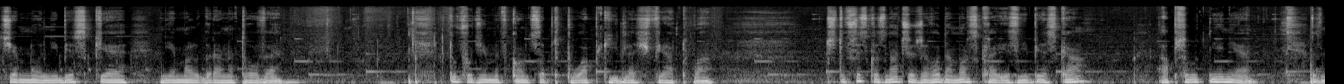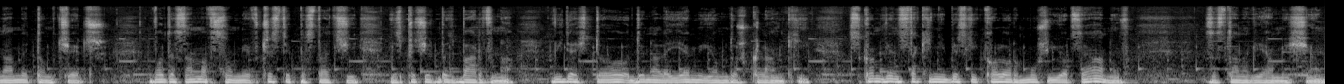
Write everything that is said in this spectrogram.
ciemno-niebieskie, niemal granatowe. Tu wchodzimy w koncept pułapki dla światła. Czy to wszystko znaczy, że woda morska jest niebieska? Absolutnie nie. Znamy tą ciecz. Woda sama w sumie w czystej postaci jest przecież bezbarwna. Widać to, gdy nalejemy ją do szklanki. Skąd więc taki niebieski kolor mórz i oceanów? Zastanawiamy się.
